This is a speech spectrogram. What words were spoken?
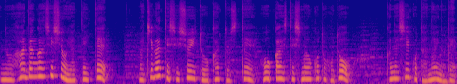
あのハーダンガン刺繍をやっていて間違って刺繍糸をカットして崩壊してしまうことほど悲しいことはないので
